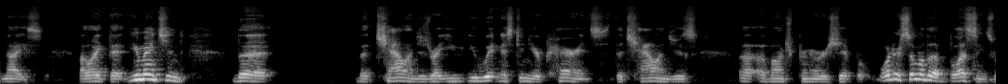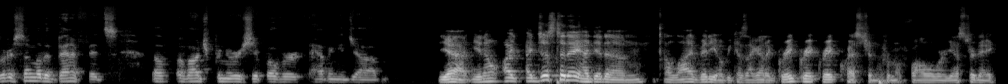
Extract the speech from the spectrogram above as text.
Nice, I like that. You mentioned the the challenges, right? You you witnessed in your parents the challenges uh, of entrepreneurship. But what are some of the blessings? What are some of the benefits of, of entrepreneurship over having a job? Yeah, you know, I, I just today I did um, a live video because I got a great, great, great question from a follower yesterday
